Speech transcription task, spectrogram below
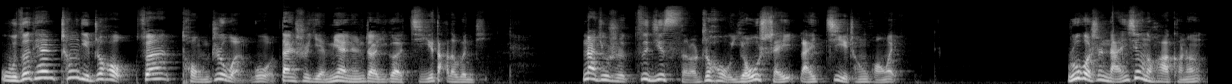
武则天称帝之后，虽然统治稳固，但是也面临着一个极大的问题。那就是自己死了之后由谁来继承皇位？如果是男性的话，可能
